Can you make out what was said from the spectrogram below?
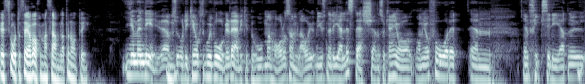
det är svårt att säga varför man samlar på någonting. Ja men det är det ju. Mm. Och det kan ju också gå i vågor där vilket behov man har att samla. Och just när det gäller stashen så kan jag, om jag får ett, en, en fix idé att nu...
